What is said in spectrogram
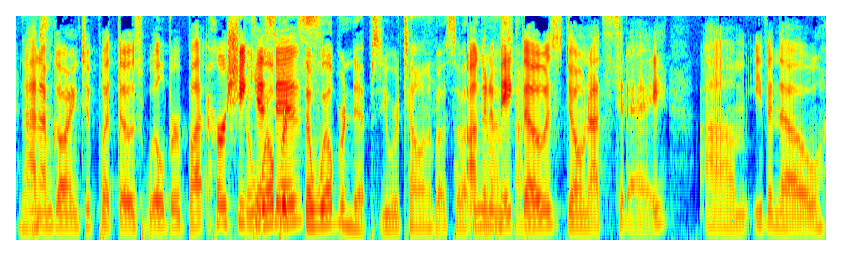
Nice. and I'm going to put those Wilbur but Hershey the kisses. Wilbur the Wilbur nips you were telling about. So I'm going to make those donuts today. Um, even though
